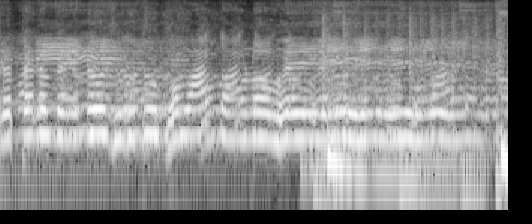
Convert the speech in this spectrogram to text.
રતન બેનું જુદું ખવા તમણો ભાઈ.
